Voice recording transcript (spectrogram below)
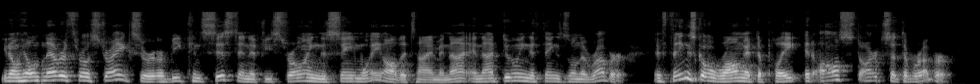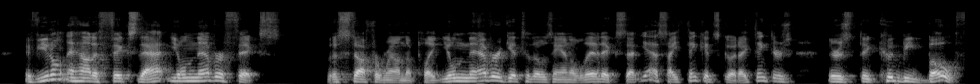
You know, he'll never throw strikes or, or be consistent if he's throwing the same way all the time and not and not doing the things on the rubber. If things go wrong at the plate, it all starts at the rubber. If you don't know how to fix that, you'll never fix the stuff around the plate. You'll never get to those analytics that yes, I think it's good. I think there's there's there could be both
